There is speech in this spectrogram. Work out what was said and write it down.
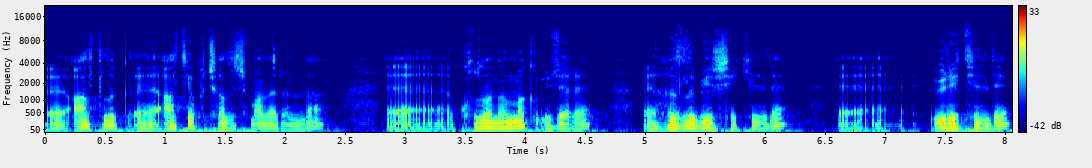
e, altlık e, altyapı çalışmalarında e, kullanılmak üzere e, hızlı bir şekilde e, üretildi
